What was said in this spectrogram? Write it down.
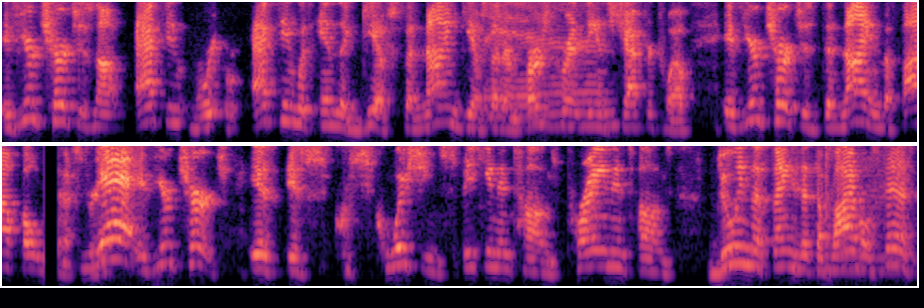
if your church is not acting re- acting within the gifts, the nine gifts that are in First Corinthians chapter 12, if your church is denying the fivefold ministry, Yes. if your church is is squishing, speaking in tongues, praying in tongues, doing the things that the Bible says, mm.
